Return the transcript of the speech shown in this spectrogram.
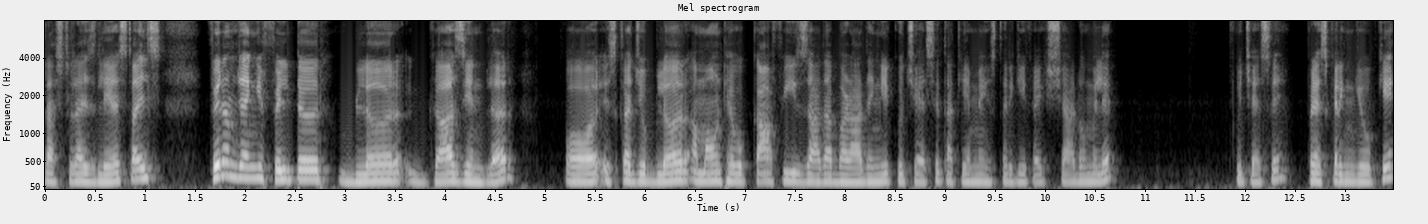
रास्टराइज लेयर स्टाइल्स फिर हम जाएँगे फ़िल्टर ब्लर गाजियन ब्लर और इसका जो ब्लर अमाउंट है वो काफ़ी ज़्यादा बढ़ा देंगे कुछ ऐसे ताकि हमें इस तरीके का एक शेडो मिले। कुछ ऐसे प्रेस करेंगे ओके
